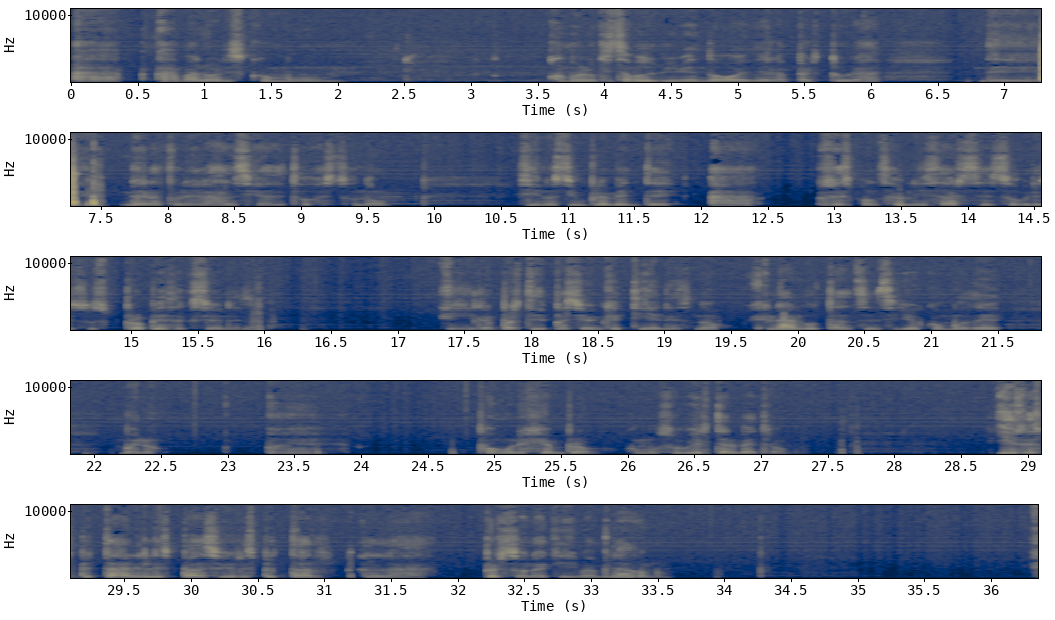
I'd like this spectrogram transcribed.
a, valores como como lo que estamos viviendo hoy de la apertura, de, la tolerancia, de todo esto, no, sino simplemente a responsabilizarse sobre sus propias acciones y la participación que tienes, ¿no? En algo tan sencillo como de, bueno, eh, pongo un ejemplo, como subirte al metro y respetar el espacio y respetar la persona que iba a mi ¿no?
